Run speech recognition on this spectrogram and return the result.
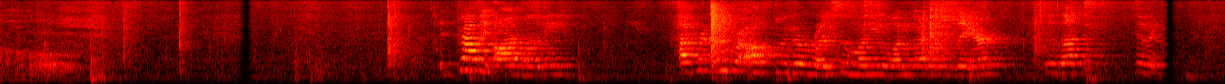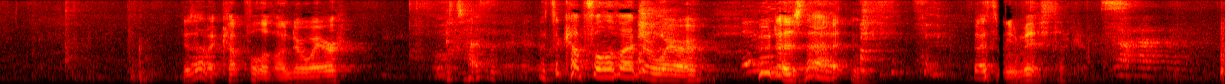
Oh. It's probably our money. After we were off doing the rice and money, the one got over there. So that's the Is that a cup full of underwear? It does look It's a cup full of underwear. Who does that? That's what you missed. Oh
